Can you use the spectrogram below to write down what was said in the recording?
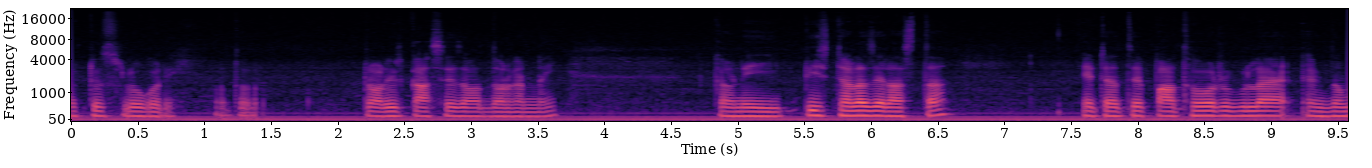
একটু স্লো করি। অত ট্রলির কাছে যাওয়ার দরকার নাই। কারণ এই পিচ ঢালা যে রাস্তা, এটাতে পাথরগুলা একদম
